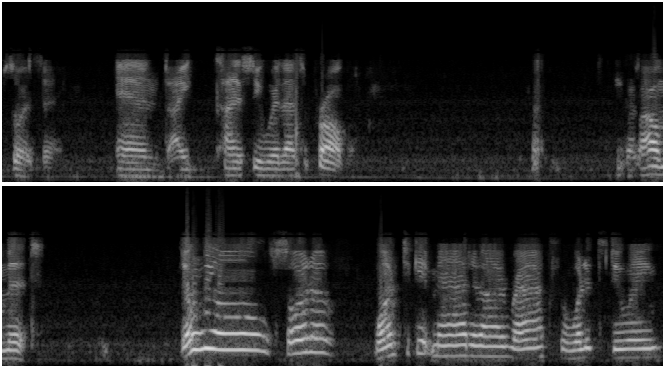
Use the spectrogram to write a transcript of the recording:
Sort of thing. And I kind of see where that's a problem. Because I'll admit, don't we all sort of want to get mad at Iraq for what it's doing?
